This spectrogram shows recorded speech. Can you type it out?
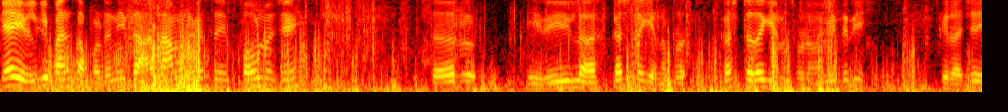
त्या हिरल की पाणी सापडलं नाही. तर आता आम्हाला कसं आहे पाहूनच आहे तर हिरीला कष्ट घेणं पड कष्ट तर घेणं सोडणं म्हणजे काहीतरी फिरायचे.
